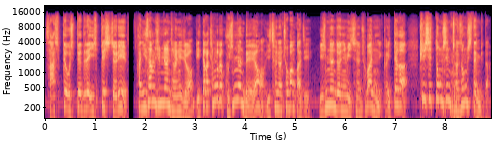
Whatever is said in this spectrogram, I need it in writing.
40대, 50대들의 20대 시절이 한 2, 30년 전이죠. 이때가 1990년대예요. 2000년 초반까지. 20년 전이면 2000년 초반이니까. 이때가 PC통신 전성시대입니다.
